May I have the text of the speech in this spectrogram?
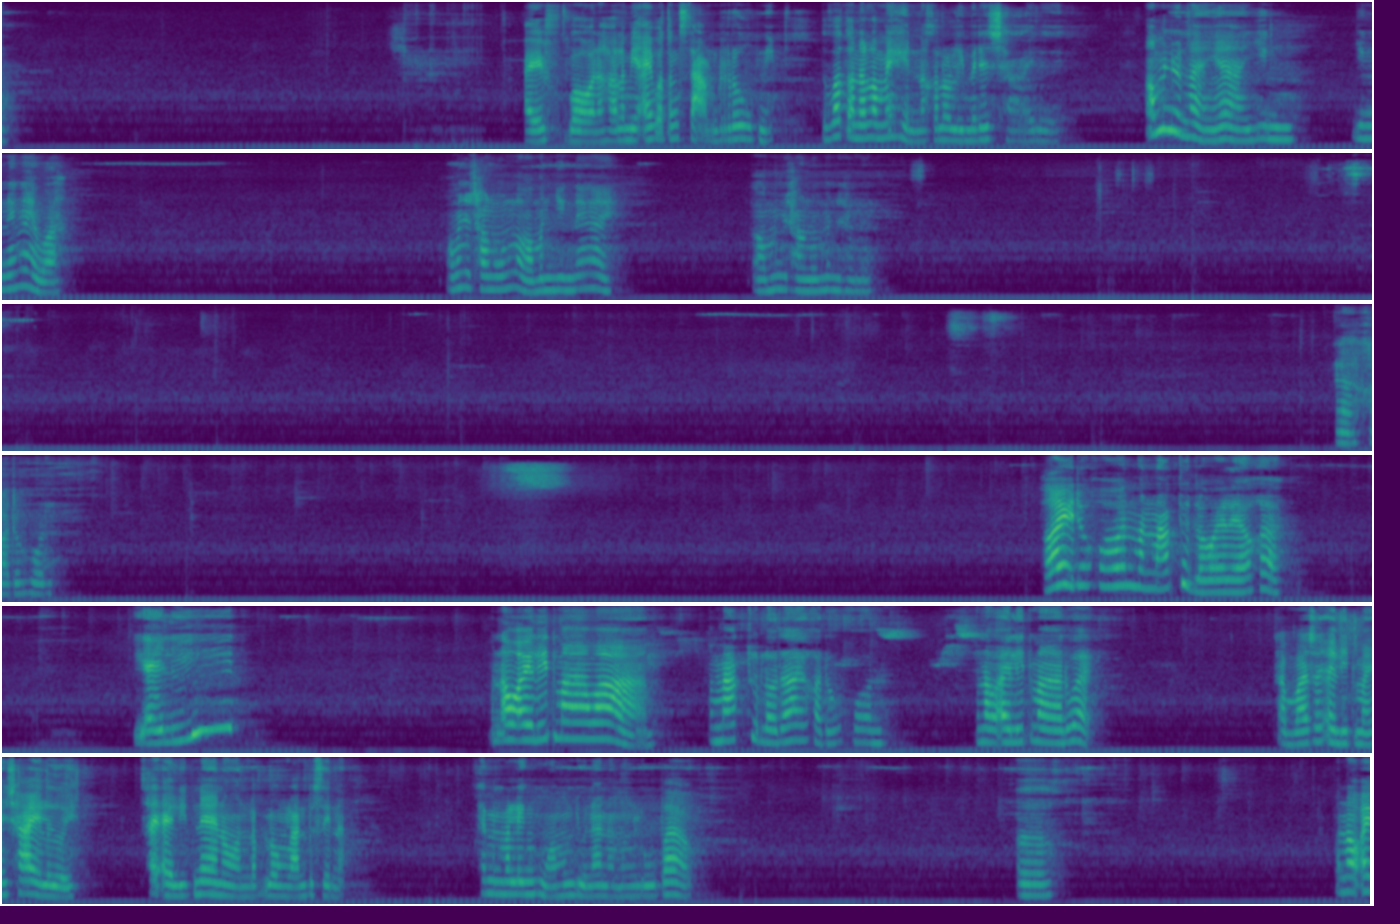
ไอฟ์บอลนะคะ เรามีไอฟ์บอลตั้งสามรูปนี่ แต่ว่าตอนนั้นเราไม่เห็นนะคะ เราเลยไม่ได้ใช้เลย เอ้ามันอยู่ไหนอะ ยิง ยิงได้ไงวะเอ๋อมันอยู่ทางนู้นเหรอ มันยิงได้ไง เอ๋อมันอยู่ทางนู้น มันอยู่ทางนู้น อ่าค่ะทุกคน เฮ้ย ทุกคนมันมาร์กจุดเราไว้แล้วค่ะอีไอริสมันเอาไอริสมาว่ะมันมาร์กจุดเราได้ค่ะทุกคน มันเอาไอริสมาด้วยถามว่าใช่ไอริสไหมใช่เลย ใช่ไอริสแน่นอนรับรองล้านเปอร์เซ็นต์อะให้มันมาเล็งหัวมึงอยู่นั่นอะมึงรู้เปล่าเออมันเอาไอ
